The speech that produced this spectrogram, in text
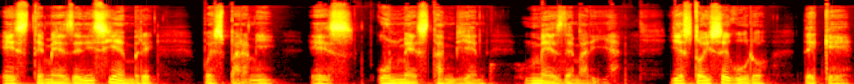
este mes de diciembre, pues para mí es un mes también, mes de María. Y estoy seguro de que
